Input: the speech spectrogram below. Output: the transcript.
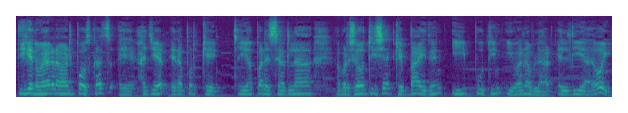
dije no voy a grabar podcast eh, ayer era porque iba a aparecer la apareció noticia que Biden y Putin iban a hablar el día de hoy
